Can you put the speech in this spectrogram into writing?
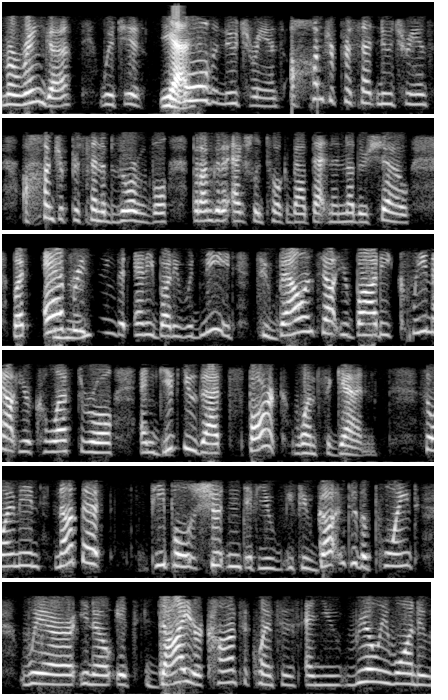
moringa, which is Yes. all the nutrients, 100% nutrients, 100% absorbable, but I'm going to actually talk about that in another show. But everything that anybody would need to balance out your body, clean out your cholesterol, and give you that spark once again. So I mean, not that people shouldn't if you if you've gotten to the point where you know it's dire consequences and you really want to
